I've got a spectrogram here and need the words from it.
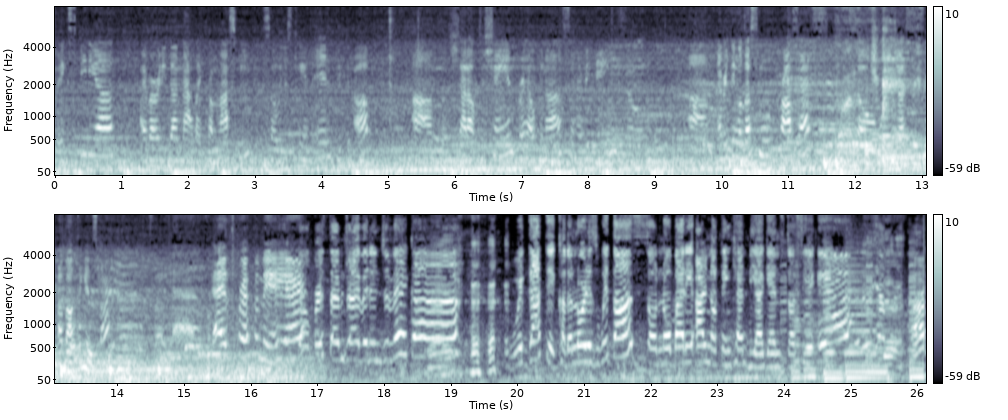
through Expedia. I've already done that like from last week. So we just came in, picked it up. Um, shout out to Shane for helping us and everything. So um, everything was a smooth process. So we're just about to get started. So yes, guys, pray for me here. First time driving in Jamaica. we got it, cause the Lord is with us, so nobody or nothing can be against us. You hear?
